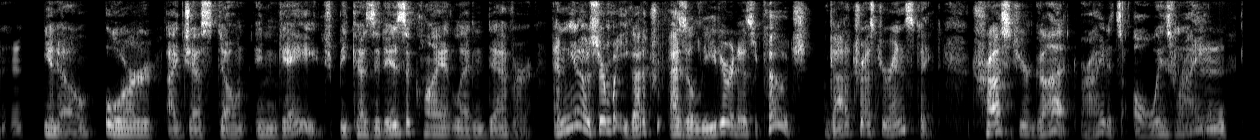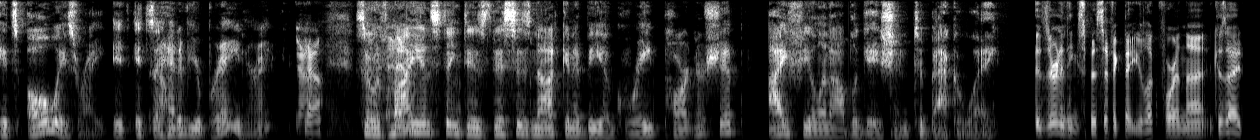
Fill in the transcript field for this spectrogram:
Mm-hmm. You know, or I just don't engage because it is a client led endeavor. And, you know, a certain point, you got to, tr- as a leader and as a coach, got to trust your instinct, trust your gut, right? It's always right. Mm-hmm. It's always right. It, it's yeah. ahead of your brain, right? Yeah. So if my and, instinct is this is not going to be a great partnership, I feel an obligation to back away is there anything specific that you look for in that? Because I,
